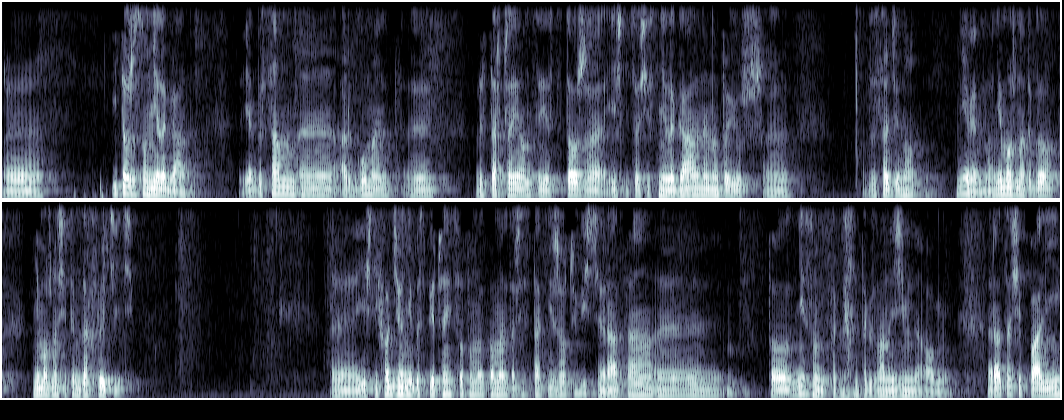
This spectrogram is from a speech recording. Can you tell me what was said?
e, i to, że są nielegalne. Jakby sam e, argument e, wystarczający jest to, że jeśli coś jest nielegalne, no to już w zasadzie, no nie wiem, no nie można tego, nie można się tym zachwycić. Jeśli chodzi o niebezpieczeństwo, to mój komentarz jest taki, że oczywiście raca to nie są tak, tak zwane zimne ognie. Raca się pali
